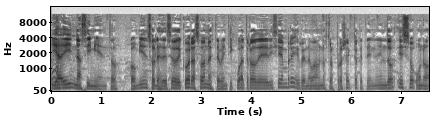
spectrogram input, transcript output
y ahí nacimiento. Comienzo, les deseo de corazón este 24 de diciembre y renovamos nuestros proyectos que teniendo eso uno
